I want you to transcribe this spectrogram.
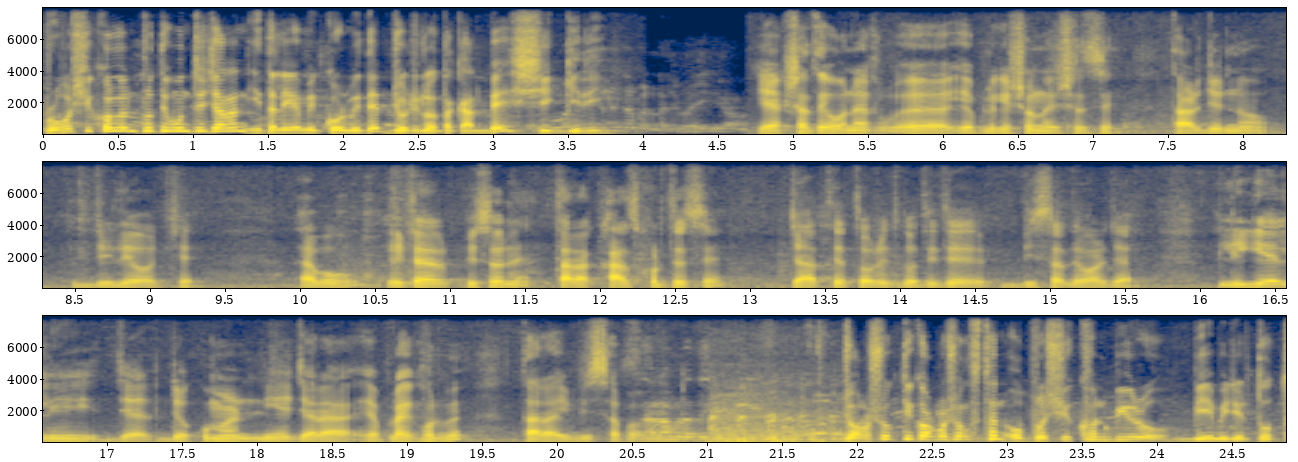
প্রবাসী কল্যাণ প্রতিমন্ত্রী জানান ইতালিগামী কর্মীদের জটিলতা কাটবে শিগগিরই। একসাথে অনেক অ্যাপ্লিকেশন এসেছে তার জন্য ডিলে হচ্ছে এবং এটার পিছনে তারা কাজ করতেছে যাতে তড়িৎ গতিতে ভিসা দেওয়া যায়। লিগেলি যে ডকুমেন্ট নিয়ে যারা অ্যাপ্লাই করবে তারা এই ভিসা পাবে জনশক্তি কর্মসংস্থান ও প্রশিক্ষণ ব্যুরো বিএমইডির তথ্য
